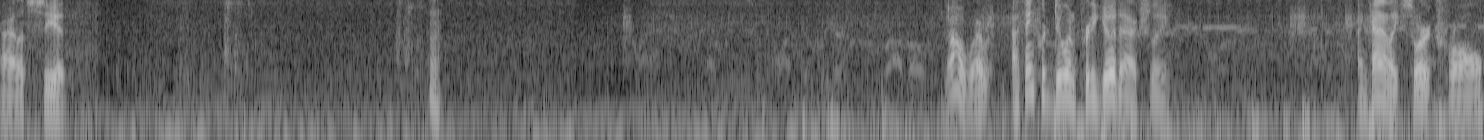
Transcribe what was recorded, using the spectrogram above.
Alright, let's see it. Oh, I think we're doing pretty good, actually. I can kind of, like, sort of crawl.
